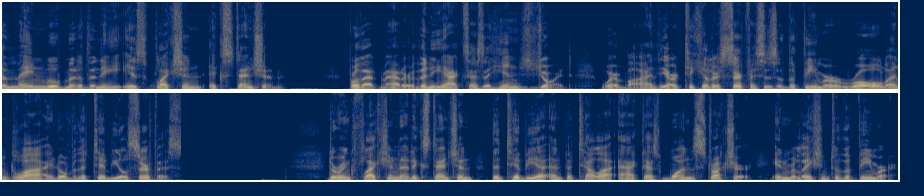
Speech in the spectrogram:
The main movement of the knee is flexion extension. For that matter, the knee acts as a hinge joint, whereby the articular surfaces of the femur roll and glide over the tibial surface. During flexion and extension, the tibia and patella act as one structure in relation to the femur.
